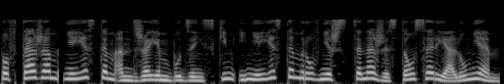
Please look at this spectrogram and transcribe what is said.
Powtarzam, nie jestem Andrzejem Budzyńskim i nie jestem również scenarzystą serialu Miem.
